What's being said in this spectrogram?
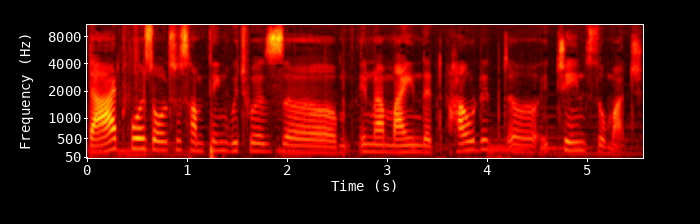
that was also something which was uh, in my mind that how did uh, it change so much?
